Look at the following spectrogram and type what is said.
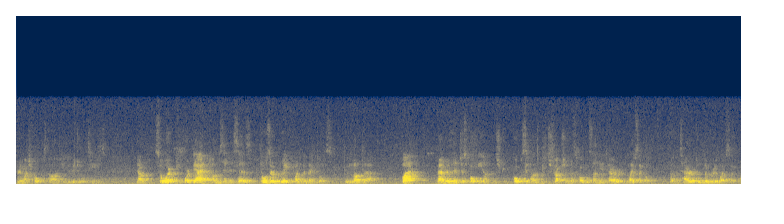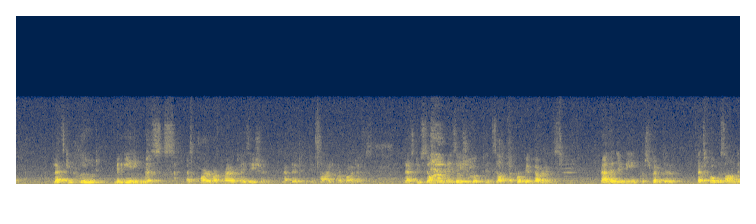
very much focused on individual teams. Now, so where, where DAD comes in, it says, those are great fundamentals. We love that. But rather than just focusing on, focusing on construction, let's focus on the entire life cycle, the entire delivery life cycle. Let's include mitigating risks as part of our prioritization method inside our projects. Let's do self-organization, but within self-appropriate governance. Rather than being prescriptive, let's focus on the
